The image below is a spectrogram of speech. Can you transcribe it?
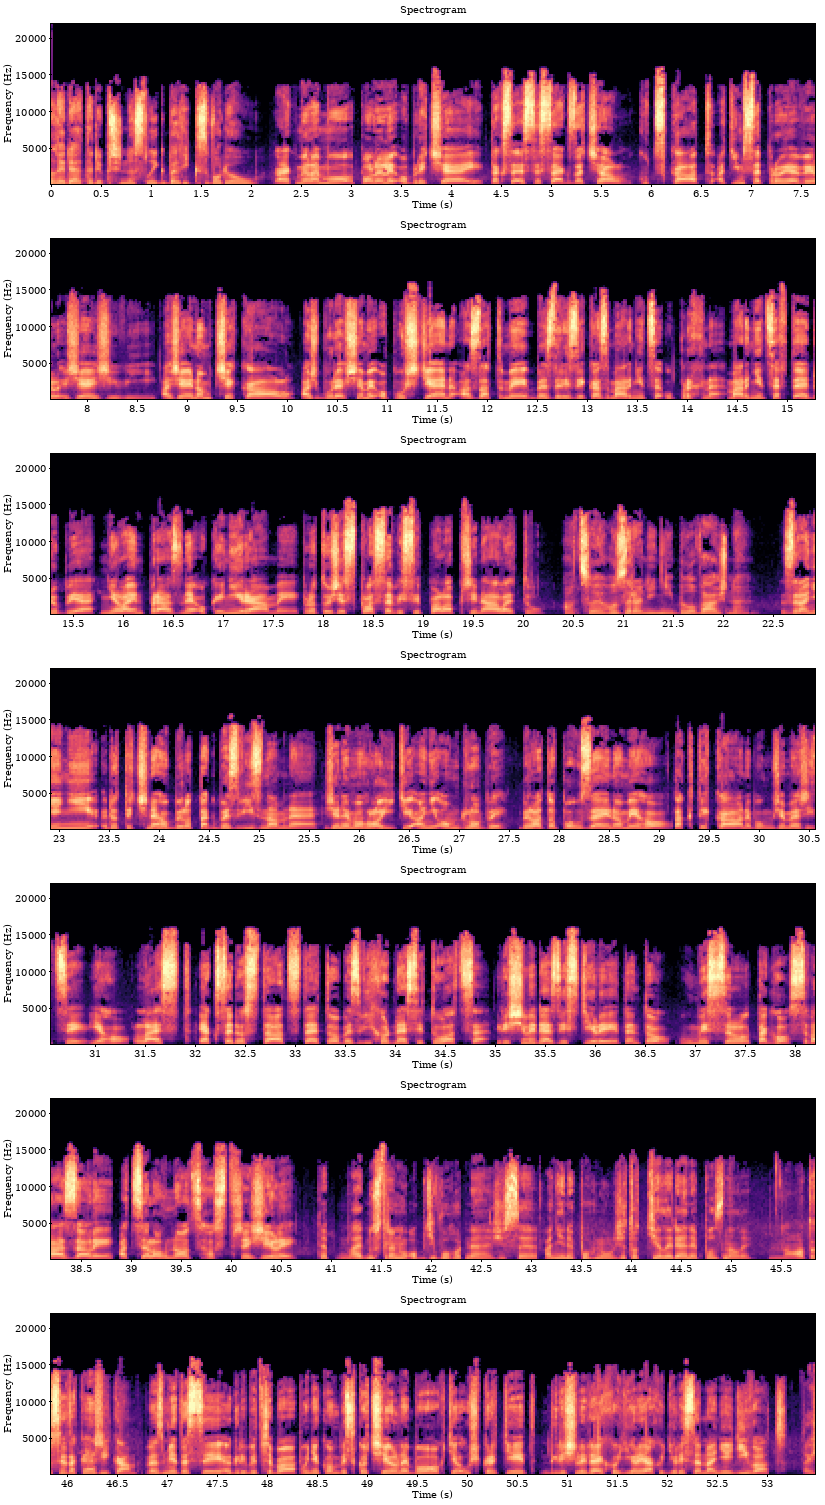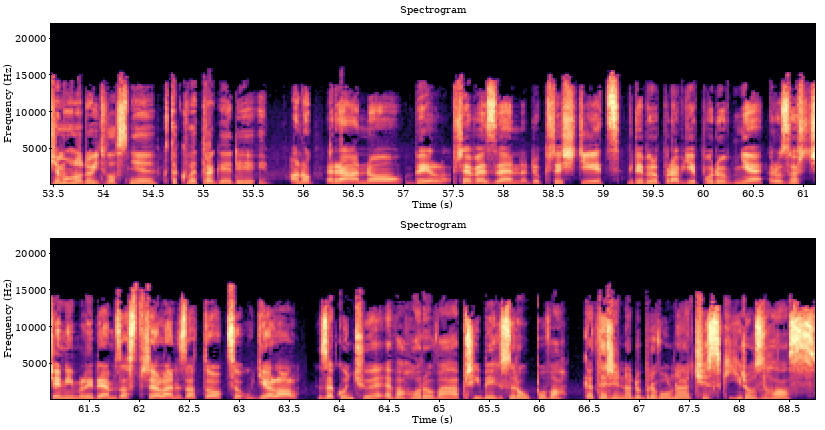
Lidé tedy přinesli kbelík s vodou. A jakmile mu polili obličej, tak se SSák začal kuckat a tím se projevil, že je živý a že jenom čekal, až bude všemi opuštěn a za tmy bez rizika z Marnice uprchne. Marnice v té době měla jen prázdné okenní rámy, protože skla se vysypala při náletu. A co jeho zranění bylo vážné? Zranění dotyčného bylo tak bezvýznamné, že nemohlo jít ani o mdloby. Byla to pouze jenom jeho taktika, nebo můžeme říci jeho lest, jak se dostat z této bezvýchodné situace. Když lidé zjistili tento úmysl, tak ho svázali a celou noc ho střežili. To je na jednu stranu obdivuhodné, že se ani nepohnul, že to ti lidé nepoznali. No, to si také říkám. Vezměte si, kdyby třeba po někom vyskočil nebo ho chtěl uškrtit, když lidé chodili a chodili se na něj dívat. Takže mohlo dojít vlastně k takové tragédii. Ano, ráno byl převezen do Přeštic, kde byl pravděpodobně rozhořčeným lidem zastřelen za to, co udělal. Zakončuje Eva Horová příběh z Roupova. Kateřina Dobrovolná, Český rozhlas.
